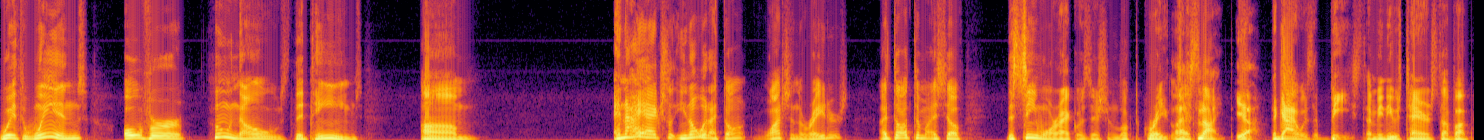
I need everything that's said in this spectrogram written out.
with wins over who knows the teams. Um, and I actually, you know what I thought watching the Raiders? I thought to myself, the Seymour acquisition looked great last night. yeah. The guy was a beast. I mean, he was tearing stuff up.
